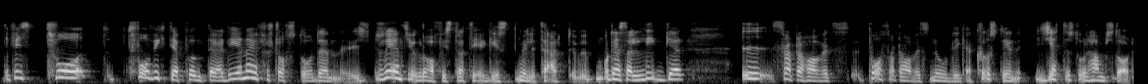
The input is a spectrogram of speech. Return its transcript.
Det finns två, två viktiga punkter där. Det ena är förstås då den rent geografiskt strategiskt militärt. Odessa ligger i Svarta havets, på Svarta havets nordliga kust. Det är en jättestor hamnstad.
